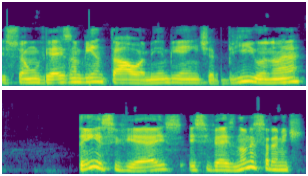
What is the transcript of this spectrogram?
isso é um viés ambiental, é meio ambiente, é bio, não é? Tem esse viés, esse viés não necessariamente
